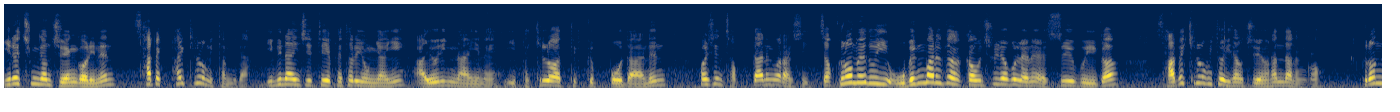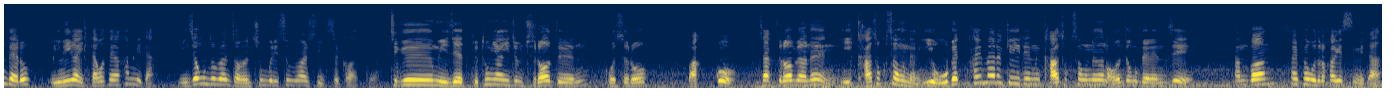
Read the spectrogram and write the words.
1회 충전 주행 거리는 408km입니다. EV9 GT의 배터리 용량이 아이오닉 9의 이 100kW급보다는 훨씬 적다는 걸 알 수 있죠. 그럼에도 이 500마력에 가까운 출력을 내는 SUV가 400km 이상 주행을 한다는 거. 그런 대로 의미가 있다고 생각합니다. 이 정도면 저는 충분히 수긍할 수 있을 것 같아요. 지금 이제 교통량이 좀 줄어든 곳으로 왔고, 자 그러면은 이 가속 성능, 이 508마력에 이르는 가속 성능은 어느 정도 되는지 한번 살펴보도록 하겠습니다.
